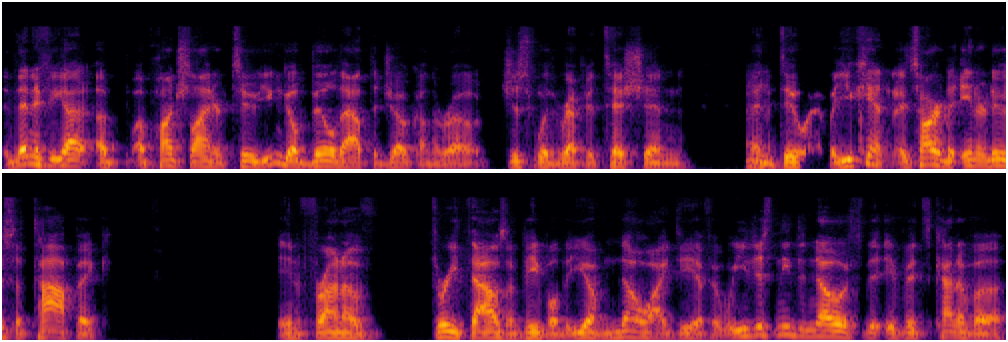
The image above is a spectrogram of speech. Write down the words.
And then if you got a, a punchline or two, you can go build out the joke on the road just with repetition and mm. do it. But you can't, it's hard to introduce a topic in front of 3,000 people that you have no idea if it, you just need to know if, the, if it's kind of a,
